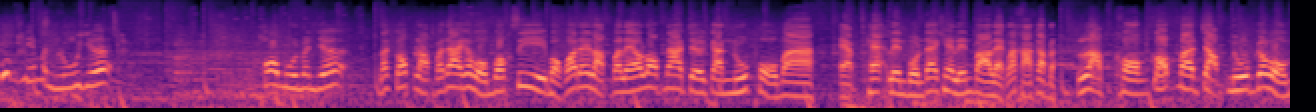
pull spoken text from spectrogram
พวกนี้มันรู้เยอะ ข้อมูลมันเยอะ แล้วก๊อปหลับมาได้ครับผมบ็อกซี่บอกว่าได้หลับมาแล้วรอบหน้าเจอกันนูโผล่มาแอบแทะเลนบนได้แค่เลนบาร์แหลกแล้วขากลับ หลับของก๊อปมาจับนูบครับผม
